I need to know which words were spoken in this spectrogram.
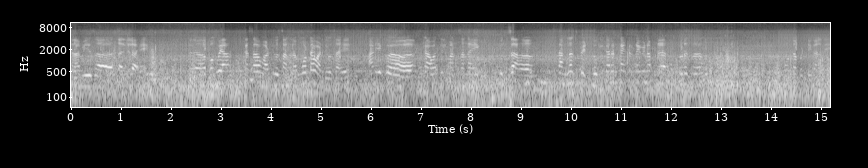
तर आम्ही चाललेलो आहे. तर बघूया कसा वाढदिवस साजरा मोठा वाढदिवस आहे. आणि एक गावातील माणसांना एक उत्साह चांगलाच भेटतो की कारण काय तर नवीन आपलं थोडंसं मोठा पट्टी घालणे.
